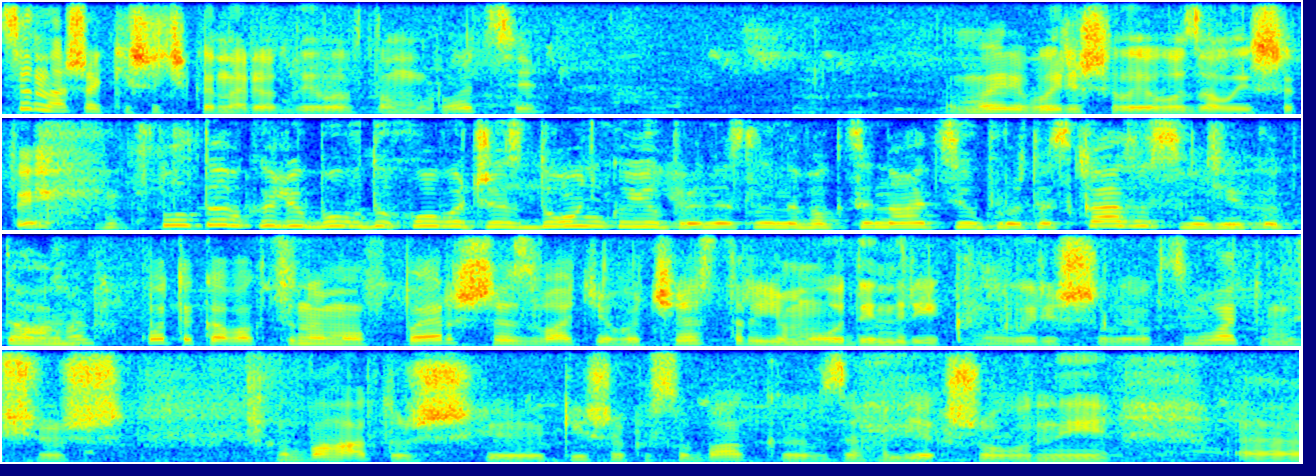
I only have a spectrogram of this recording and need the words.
Це наша кішечка народила в тому році. Ми вирішили його залишити. Полтавка Любов Духович із донькою принесли на вакцинацію проти сказу свого кота. Котика вакцинуємо вперше, звати його Честер, йому один рік. Ми вирішили вакцинувати, тому що ж ну, багато ж е, кішок і собак, е, взагалі, якщо вони е,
